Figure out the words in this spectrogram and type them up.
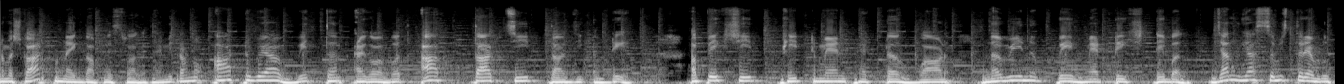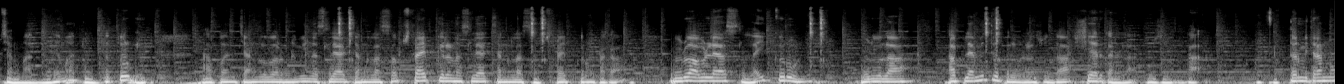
नमस्कार पुन्हा एकदा आपले स्वागत आहे. मित्रांनो आठव्या वेतन आयोगाबाबत आताची ताजी अपडेट अपेक्षित फिटमॅन फॅक्टर वाढ नवीन पे मॅट्रिक्स टेबल जाणून घ्या सविस्तर या व्हिडिओच्या माध्यमातून. तत्पूर्वी आपण चॅनलवर नवीन असल्या चॅनलला सबस्क्राईब केलं नसल्या चॅनलला सबस्क्राईब करून टाका. व्हिडिओ आवडल्यास लाईक करून व्हिडिओला आपल्या मित्रपरिवाराला सुद्धा शेअर करायला विसरू नका. तर मित्रांनो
